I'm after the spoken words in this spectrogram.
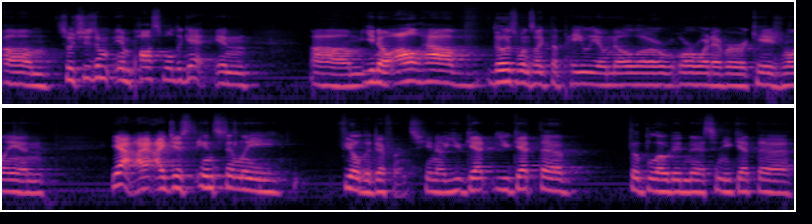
Um, so it's just impossible to get. And um, you know, I'll have those ones like the Paleonola or, or whatever occasionally, and yeah, I, I, just instantly feel the difference. You know, you get you get the the bloatedness, and you get the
